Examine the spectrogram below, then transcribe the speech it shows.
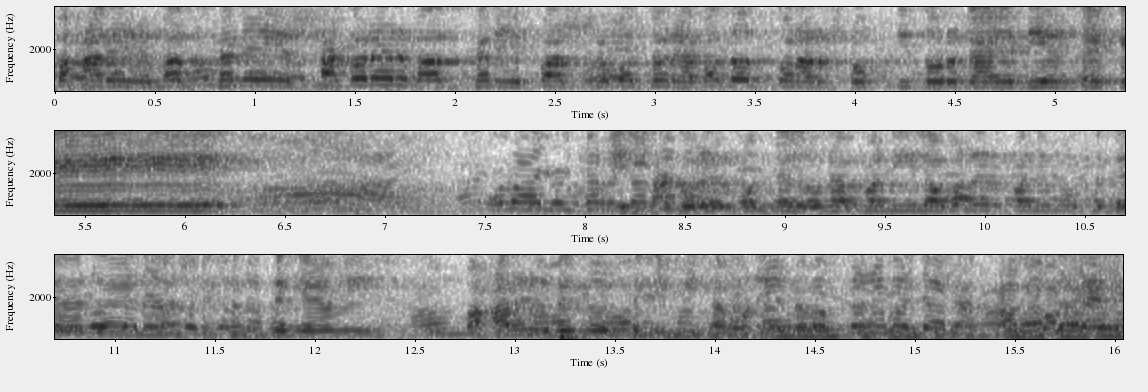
পাহাড়ের মাঝখানে সাগরের মাঝখানে পাঁচশো বছর আবাদত করার শক্তি তোর গায়ে দিয়েছে কে? এই সাগরের মধ্যে লোনা পানি লবণের পানি মুখে দেওয়া যায় না। সেখান থেকে আমি পাহাড়ের ভেতর থেকে মিঠা পানির ব্যবস্থা করে দিলাম। ওই জায়গায়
